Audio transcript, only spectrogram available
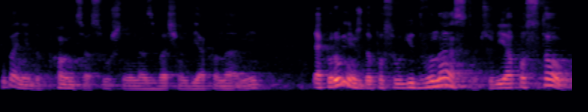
chyba nie do końca słusznie nazywa się diakonami, jak również do posługi dwunastu, czyli apostołów.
